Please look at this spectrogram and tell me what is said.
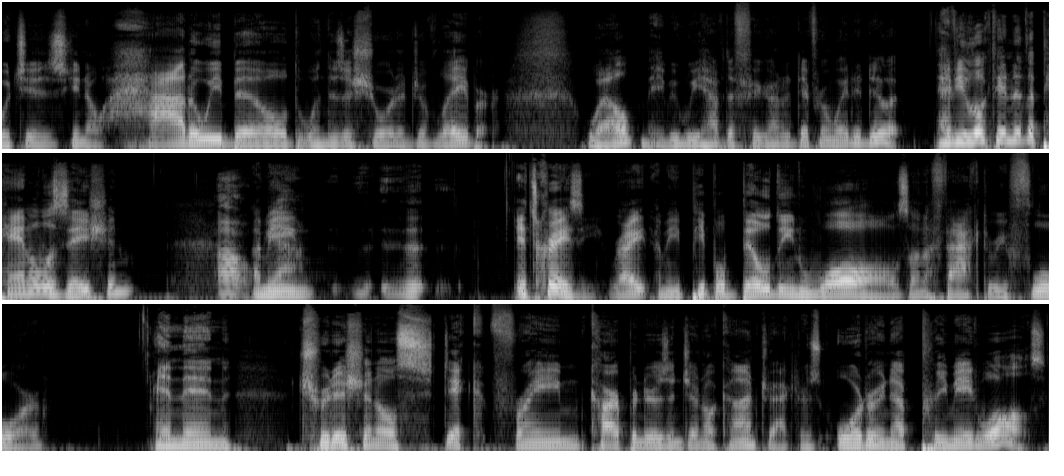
which is, you know, how do we build when there's a shortage of labor? Well, maybe we have to figure out a different way to do it. Have you looked into the panelization? Oh, I mean, the, it's crazy, right? I mean, people building walls on a factory floor and then traditional stick frame carpenters and general contractors ordering up pre-made walls.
